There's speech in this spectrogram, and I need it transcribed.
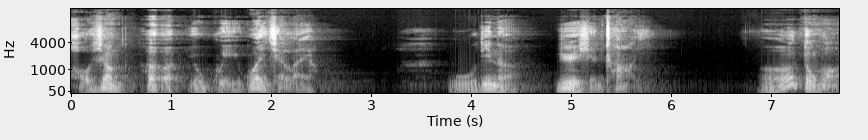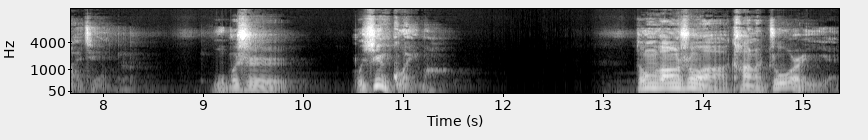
好像呵呵有鬼怪前来呀！武帝呢略显诧异。哦，东方爱卿，你不是不信鬼吗？东方朔啊看了珠儿一眼，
